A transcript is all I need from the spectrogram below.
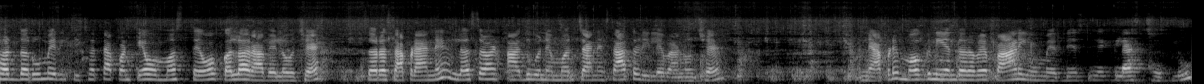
હળદર ઉમેરી છે છતાં પણ કેવો મસ્ત એવો કલર આવેલો છે. સરસ આપણાને લસણ, આદુ અને મરચાંને સાતળી લેવાનું છે. અને આપણે મગની અંદર હવે પાણી ઉમેરી દઈશું, એક ગ્લાસ જેટલું.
